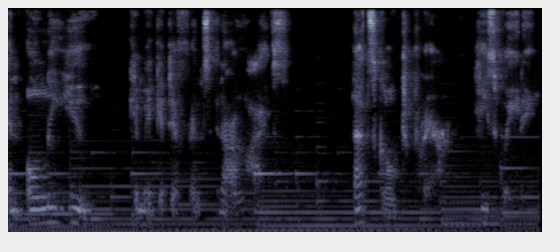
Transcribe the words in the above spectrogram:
and only you can make a difference in our lives. Let's go to prayer. He's waiting.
